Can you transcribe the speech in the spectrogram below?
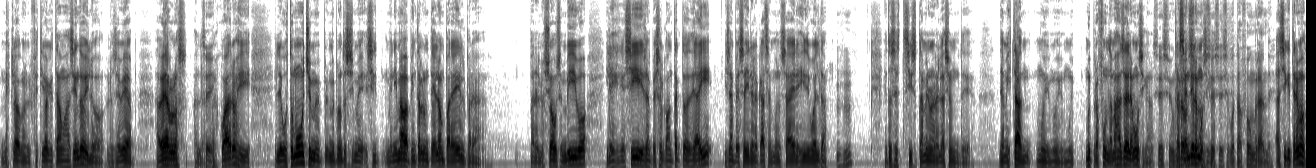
mezclado con el festival que estábamos haciendo, y lo, lo llevé a, a verlos, a, la- Sí. a los cuadros, y le gustó mucho y me, me preguntó si me, si me animaba a pintarle un telón para él, para, para los shows en vivo, y le dije que sí, ya empezó el contacto desde ahí, y ya empecé a ir a la casa en Buenos Aires, ida y vuelta. Entonces se hizo también una relación de, de amistad muy, muy, muy, muy profunda, más allá de la música. ¿no? Sí, sí, un Trascendió la música. Sí, sí, sí, Botafogo un grande. Así que tenemos,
